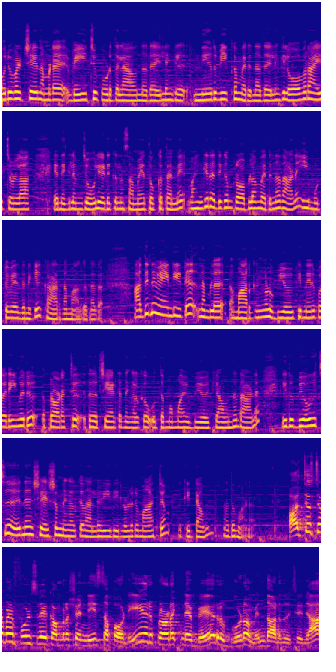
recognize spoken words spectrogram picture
ഒരുപക്ഷെ നമ്മുടെ വെയിറ്റ് കൂടുതലാവുന്നത് ഇല്ലെങ്കിൽ നീർവീക്കം വരുന്നത് അല്ലെങ്കിൽ ഓവറായിട്ടുള്ള എന്തെങ്കിലും ജോലി എടുക്കുന്ന സമയത്തൊക്കെ തന്നെ ഭയങ്കരധികം പ്രോബ്ലം വരുന്നതാണ് ഈ മുട്ടുവേദനയ്ക്ക് കാരണമാകുന്നത്. അതിന് വേണ്ടിയിട്ട് നമ്മൾ മാർഗങ്ങൾ ഉപയോഗിക്കുന്നതിന് പകരം ഈ ഒരു പ്രോഡക്റ്റ് തീർച്ചയായിട്ടും നിങ്ങൾക്ക് ഉത്തമമായി ഉപയോഗിക്കാവുന്നതാണ്. ഇത് ഉപയോഗിച്ചതിന് ശേഷം നിങ്ങൾക്ക് നല്ല രീതിയിലുള്ളൊരു മാറ്റം കിട്ടാവുന്നതുമാണ് adjustable full sleeve compression knee support ഈ ഒരു പ്രോഡക്റ്റിന്റെ വേറൊരു ഗുണം എന്താണെന്ന് വെച്ച് കഴിഞ്ഞാൽ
